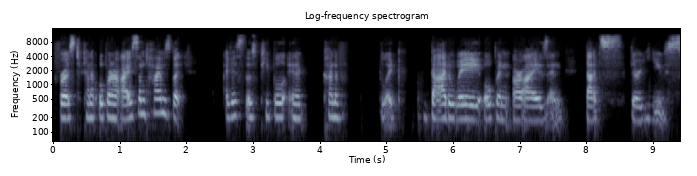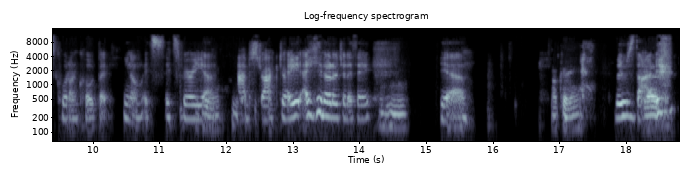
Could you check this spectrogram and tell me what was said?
for us to kind of open our eyes sometimes but I guess those people in a kind of like bad way open our eyes and that's their use quote unquote but you know it's it's very uh, abstract right? I, you know what i'm trying to say? Mm-hmm. yeah. Okay. There's that.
